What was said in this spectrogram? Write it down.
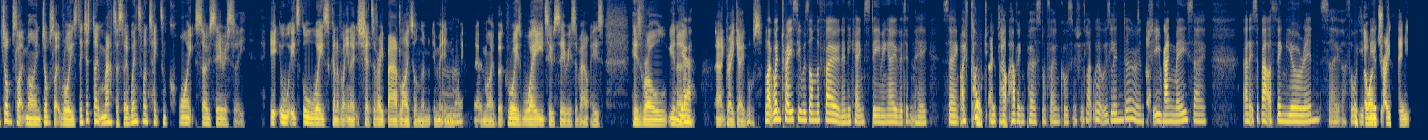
jobs like mine, jobs like Roy's, they just don't matter. So when someone takes them quite so seriously. It, it's always kind of like you know it sheds a very bad light on them in, in Mhm. my in my book. Roy's way too serious about his his role, you know, Yeah. At Grey Gables. Like when Tracy was on the phone and he came steaming over, didn't he? Saying, I've oh, told you actually. about having personal phone calls. And she was like, Well, it was Linda and she rang me. So, and it's about a thing you're in. So I thought you'd so be a I'm bit- Tracy,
